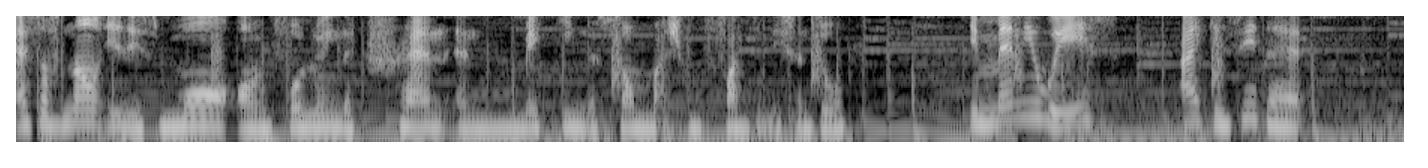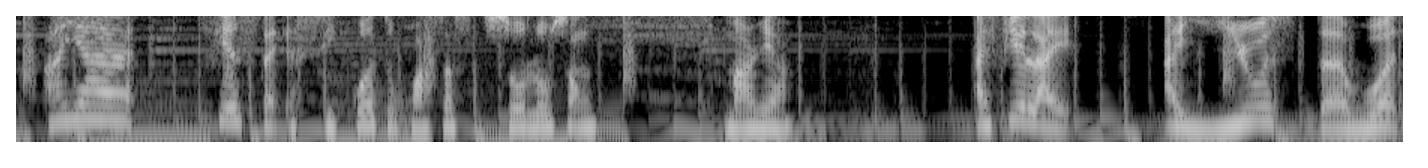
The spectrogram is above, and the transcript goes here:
As of now, it is more on following the trend and making the song much more fun to listen to. In many ways, I can say that Ayah feels like a sequel to Hwasa's solo song Maria. I feel like I use the word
